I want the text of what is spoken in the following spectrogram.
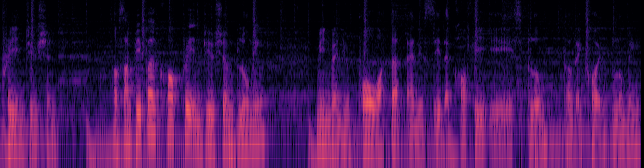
pre-infusion. So some people call pre-infusion blooming, mean when you pour water and you see the coffee is bloom, so they call it blooming.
